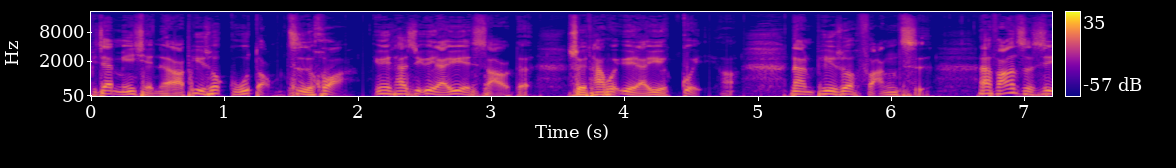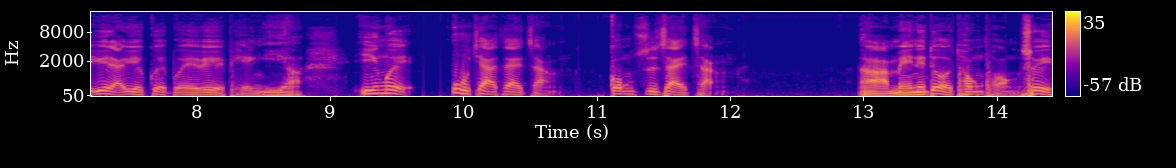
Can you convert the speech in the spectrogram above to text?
比较明显的啊，譬如说古董字画，因为它是越来越少的，所以它会越来越贵啊。那譬如说房子，那房子是越来越贵，不会越便宜啊，因为物价在涨，工资在涨。啊，每年都有通膨，所以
